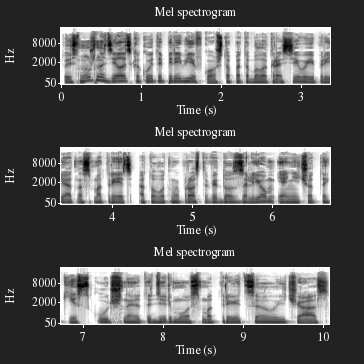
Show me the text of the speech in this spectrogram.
То есть нужно делать какую-то перебивку, чтобы это было красиво и приятно смотреть. А то вот мы просто видос зальем, и они что-то такие скучно это дерьмо смотреть целый час.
